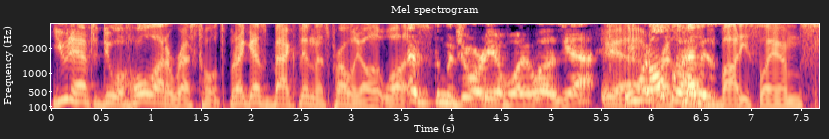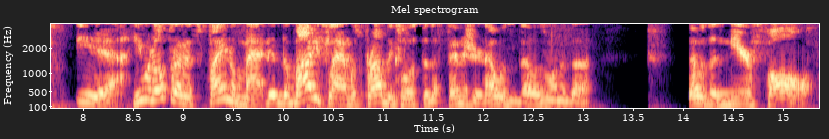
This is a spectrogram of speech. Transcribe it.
You'd have to do a whole lot of rest holds, but I guess back then that's probably all it was. That's the majority of what it was. Yeah. yeah, He would also have holds, his body slams. Yeah, he would also have his final match. The body slam was probably close to the finisher. That was that was one of the that was a near fall.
